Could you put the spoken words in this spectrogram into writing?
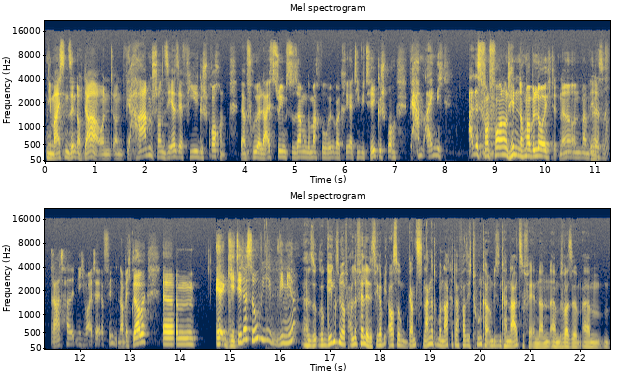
die meisten sind noch da und, und wir haben schon sehr, sehr viel gesprochen. Wir haben früher Livestreams zusammen gemacht, wo wir über Kreativität gesprochen haben. Wir haben eigentlich alles von vorne und hinten nochmal beleuchtet. Ne? Und man will ja. das Rad halt nicht weiter erfinden. Aber ich glaube, ähm, äh, geht dir das so wie, wie mir? Also, so ging es mir auf alle Fälle. Deswegen habe ich auch so ganz lange drüber nachgedacht, was ich tun kann, um diesen Kanal zu verändern. Ähm, beziehungsweise ähm,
